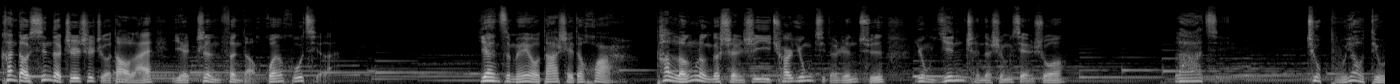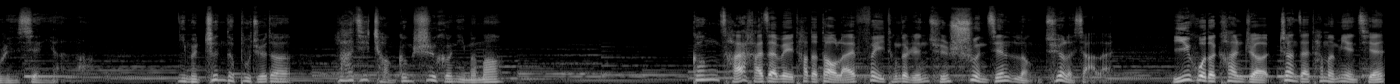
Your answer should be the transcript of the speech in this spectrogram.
看到新的支持者到来，也振奋地欢呼起来。燕子没有搭谁的话，她冷冷地审视一圈拥挤的人群，用阴沉的声线说：“垃圾，就不要丢人现眼了。你们真的不觉得垃圾场更适合你们吗？”刚才还在为他的到来沸腾的人群瞬间冷却了下来。疑惑地看着站在他们面前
